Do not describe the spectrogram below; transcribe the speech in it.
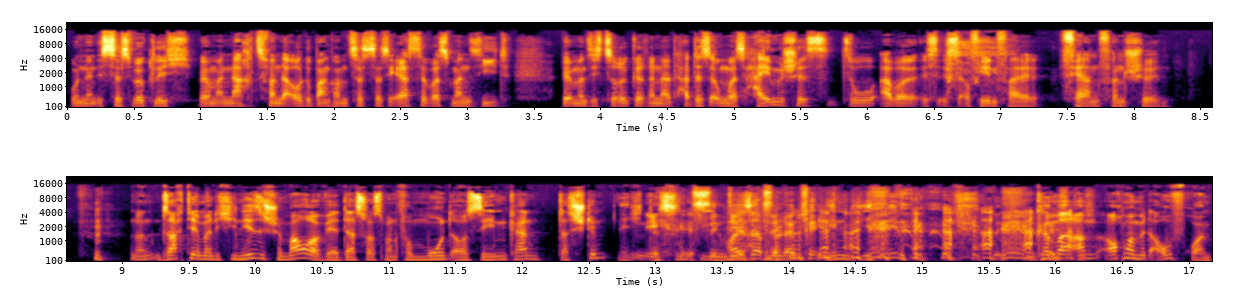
und dann ist das wirklich, wenn man nachts von der Autobahn kommt, ist das das Erste, was man sieht. Wenn man sich zurückerinnert, hat es irgendwas Heimisches so, aber es ist auf jeden Fall fern von schön. Man sagt ja immer, die chinesische Mauer wäre das, was man vom Mond aus sehen kann. Das stimmt nicht. Nee, das sind sind die Häuserblöcke in Indien. Können wir auch mal mit aufräumen.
